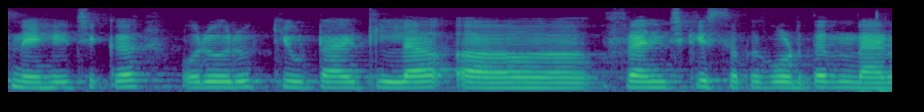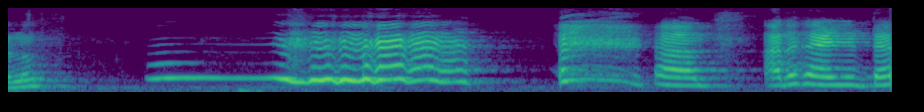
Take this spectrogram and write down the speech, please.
സ്നേഹിച്ചിക്ക് ഓരോരോ ക്യൂട്ടായിട്ടുള്ള ഫ്രഞ്ച് കിസ്സൊക്കെ കൊടുത്തിട്ടുണ്ടായിരുന്നു. അത് കഴിഞ്ഞിട്ട്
